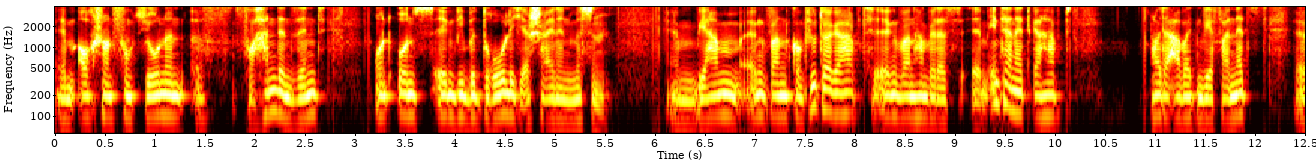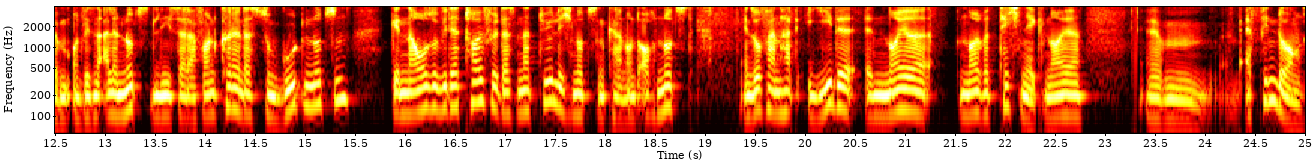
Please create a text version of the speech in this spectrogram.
ähm, auch schon Funktionen äh, vorhanden sind und uns irgendwie bedrohlich erscheinen müssen. Ähm, wir haben irgendwann Computer gehabt, irgendwann haben wir das Internet gehabt. Heute arbeiten wir vernetzt und wir sind alle Nutznießer davon, können das zum Guten nutzen, genauso wie der Teufel das natürlich nutzen kann und auch nutzt. Insofern hat jede äh, neue, neuere Technik, neue ähm, Erfindung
